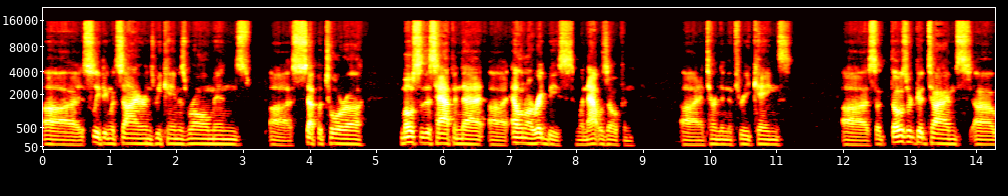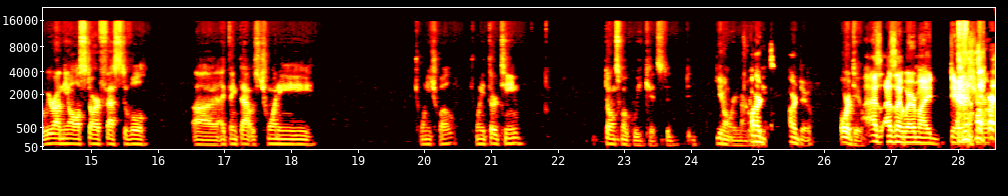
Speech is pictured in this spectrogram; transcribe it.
uh, Sleeping with Sirens, We Came as Romans, uh, Sepultura. Most of this happened at uh, Eleanor Rigby's when that was open, uh, and it turned into Three Kings. Uh, so those are good times. Uh, we were on the All Star Festival uh, I think that was 20, 2012, 2013. Don't smoke weed, kids. You don't remember. Or, or do. Or do. As, as I wear my dare shirt.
